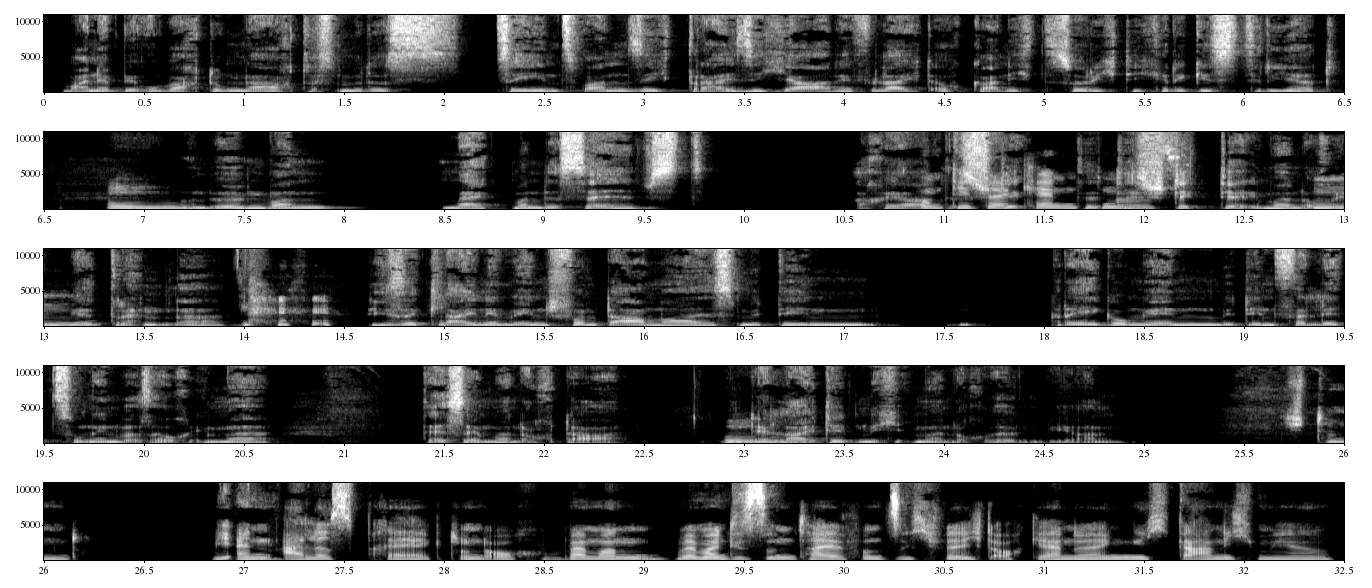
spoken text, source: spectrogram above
meiner Beobachtung nach, dass man das 10, 20, 30 Jahre vielleicht auch gar nicht so richtig registriert. Mhm. Und irgendwann merkt man das selbst. Ach ja, das, diese steckt, Erkenntnis. das steckt ja immer noch in Mhm. mir drin. Ne? Dieser kleine Mensch von damals mit den Prägungen, mit den Verletzungen, was auch immer, der ist immer noch da. Und der Mhm. leitet mich immer noch irgendwie an. Stimmt. Wie einen Mhm. alles prägt und auch wenn man, wenn man diesen Teil von sich vielleicht auch gerne eigentlich gar nicht mehr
